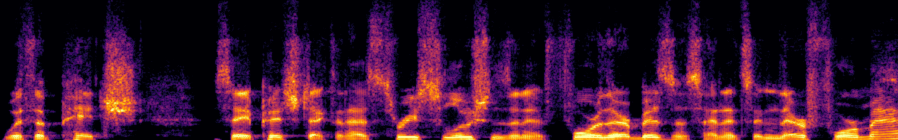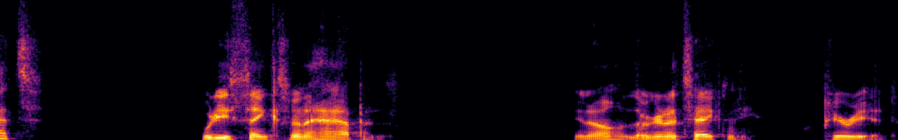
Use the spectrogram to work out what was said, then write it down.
with a pitch say a pitch deck that has three solutions in it for their business and it's in their format what do you think is going to happen? You know, they're going to take me. Period.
